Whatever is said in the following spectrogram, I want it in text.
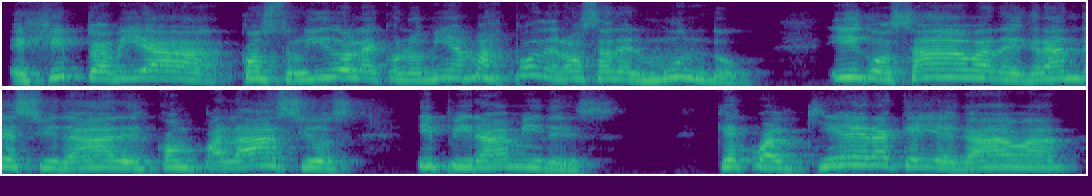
Egipto había construido la economía más poderosa del mundo y gozaba de grandes ciudades con palacios y pirámides que cualquiera que llegaba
